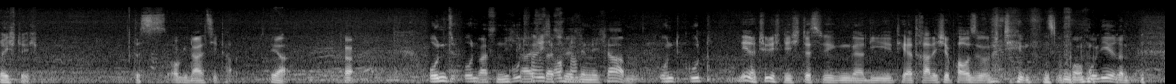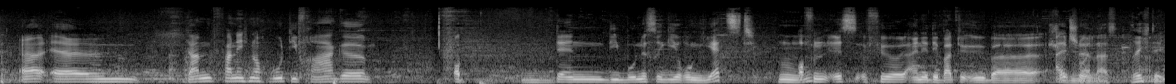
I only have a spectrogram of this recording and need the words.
Richtig. Das Originalzitat. Ja. Und, und Was nicht gut fand heißt, dass wir noch, sie nicht haben. Und gut, nee, natürlich nicht. Deswegen ja, die theatralische Pause mit dem zu formulieren. äh, ähm, dann fand ich noch gut die Frage, ob denn die Bundesregierung jetzt offen ist für eine Debatte über Altschulden. Richtig.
